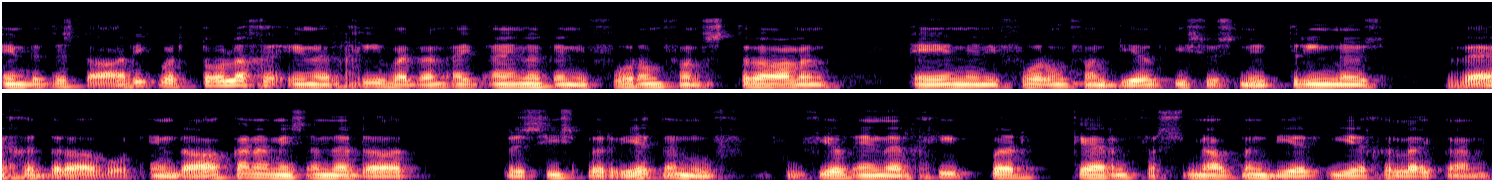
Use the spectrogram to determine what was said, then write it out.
En dit is daardie oortollige energie wat dan uiteindelik in die vorm van straling en in die vorm van deeltjies soos neutrinos weggedra word. En daar kan 'n mens inderdaad presies bereken hoe hoeveel energie per kernversmelting deur E gelyk aan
